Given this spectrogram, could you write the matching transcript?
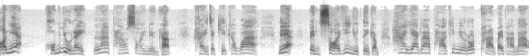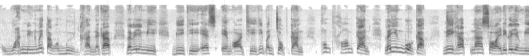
ตอนนี้ผมอยู่ในลาดพร้าวซอยหนึ่งครับ ใครจะคิดครับว่าเนี่ย เป็นซอยที่อยู่ติดกับ 5 แยกลาดพร้าวที่มีรถผ่านไปผ่านมาวันหนึ่งไม่ต่ำกว่าหมื่นคันนะครับ แล้วก็ยังมี BTS MRT ที่บรรจบกันพร้อมๆกัน และยังบวกกับนี่ครับ หน้าซอยนี่ก็ยังมี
